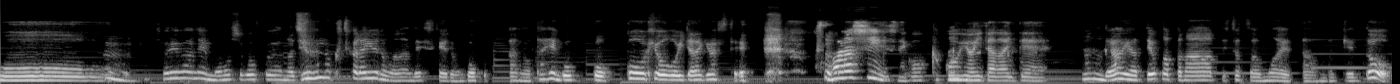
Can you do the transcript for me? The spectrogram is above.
おー。うん、それはね、ものすごくあの自分の口から言うのもなんですけれども、ごあの大変ごご好評をいただきまして、素晴らしいですね。ご好評いただいて。なので、あやってよかったなーって一つは思えたんだけど、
